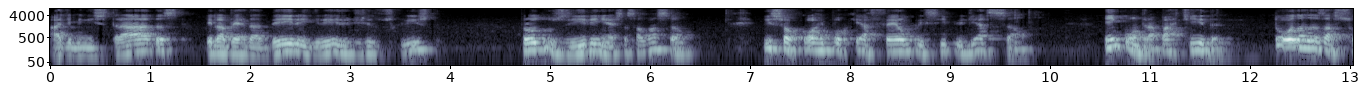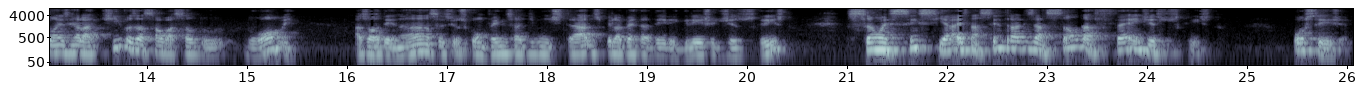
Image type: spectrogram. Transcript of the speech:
administradas pela verdadeira Igreja de Jesus Cristo, produzirem essa salvação. Isso ocorre porque a fé é um princípio de ação. Em contrapartida, todas as ações relativas à salvação do, do homem, as ordenanças e os convênios administrados pela verdadeira Igreja de Jesus Cristo, são essenciais na centralização da fé em Jesus Cristo. Ou seja,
